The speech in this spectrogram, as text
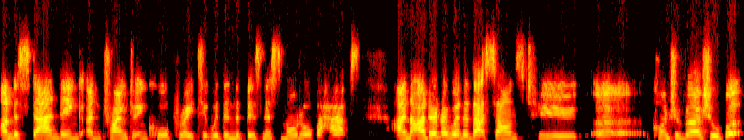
understanding and trying to incorporate it within the business model, perhaps. And I don't know whether that sounds too uh, controversial, but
